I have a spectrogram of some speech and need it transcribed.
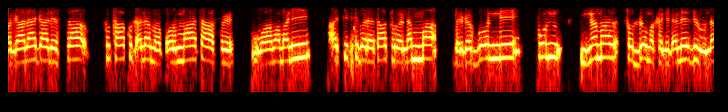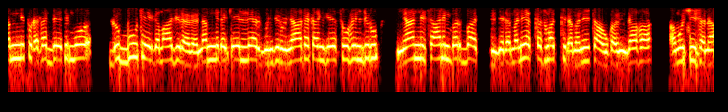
magaalaa gaalessaa. Kutaa kudha lama qormaataaf waamamanii achitti barataa turan amma dargaggoonni kun nama soddoma kan hidhamee jiru namni kudha saddeet immoo lubbuu teegamaa jira namni dhaqeellee argu hin jiru nyaata kan geessuuf hin jiru nyaanni isaan hin barbaachisu jedhamanii akkasumatti hidhamanii taa'u kan gaafa amuchiisana.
